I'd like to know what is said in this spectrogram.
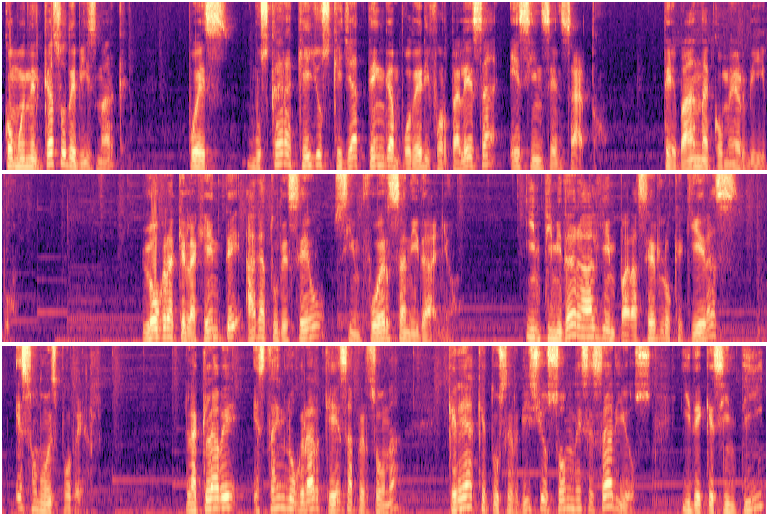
Como en el caso de Bismarck, pues buscar a aquellos que ya tengan poder y fortaleza es insensato. Te van a comer vivo. Logra que la gente haga tu deseo sin fuerza ni daño. Intimidar a alguien para hacer lo que quieras, eso no es poder. La clave está en lograr que esa persona crea que tus servicios son necesarios y de que sin ti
